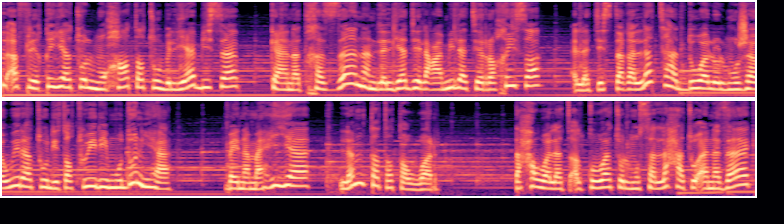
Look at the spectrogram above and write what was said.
الأفريقية المحاطة باليابسة كانت خزانا لليد العاملة الرخيصة التي استغلتها الدول المجاورة لتطوير مدنها بينما هي لم تتطور. تحولت القوات المسلحة آنذاك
